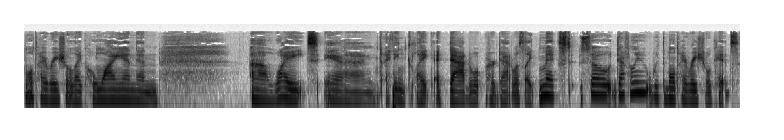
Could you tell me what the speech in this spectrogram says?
multiracial, like Hawaiian and uh, white and I think like a dad, her dad was like mixed. So definitely with the multiracial kids.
